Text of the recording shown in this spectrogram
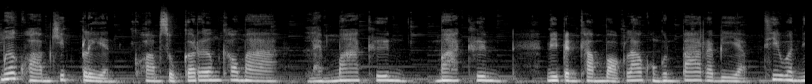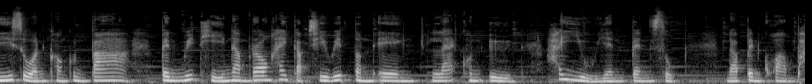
เมื่อความคิดเปลี่ยนความสุขก็เริ่มเข้ามา และมากขึ้น มากขึ้น นี่เป็นคำบอกเล่าของคุณป้าระเบียบ ที่วันนี้สวนของคุณป้า เป็นวิถีนำร่องให้กับชีวิตตนเอง และคนอื่น ให้อยู่เย็นเป็นสุข นับเป็นความภ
